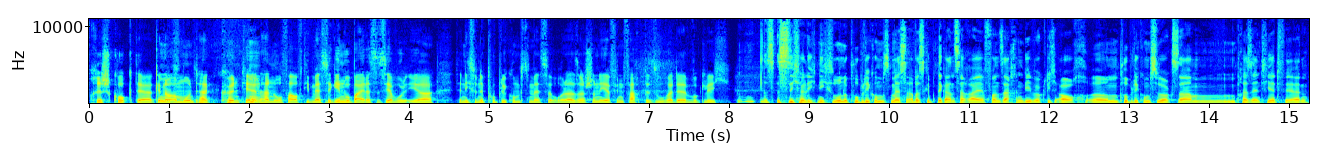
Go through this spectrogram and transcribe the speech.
frisch guckt, der genau am Montag könnte ja in Hannover auf die Messe gehen, wobei das ist ja wohl eher ja nicht so eine Publikumsmesse oder, sondern schon eher für einen Fachbesucher, der wirklich Das ist sicherlich nicht so eine Publikumsmesse, aber es gibt eine ganze Reihe von Sachen, die wirklich auch ähm, publikumswirksam präsentiert werden.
